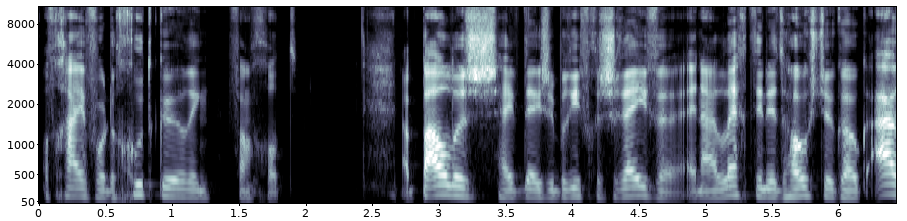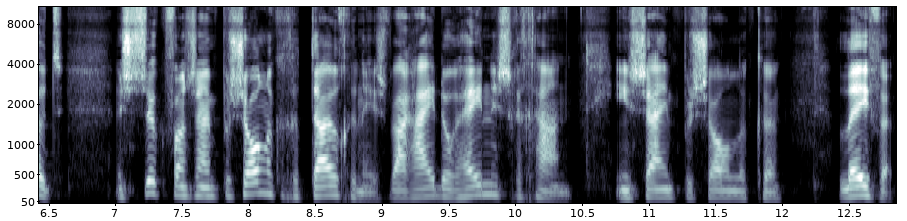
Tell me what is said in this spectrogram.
of ga je voor de goedkeuring van God? Nou, Paulus heeft deze brief geschreven en hij legt in dit hoofdstuk ook uit een stuk van zijn persoonlijke getuigenis waar hij doorheen is gegaan in zijn persoonlijke leven.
